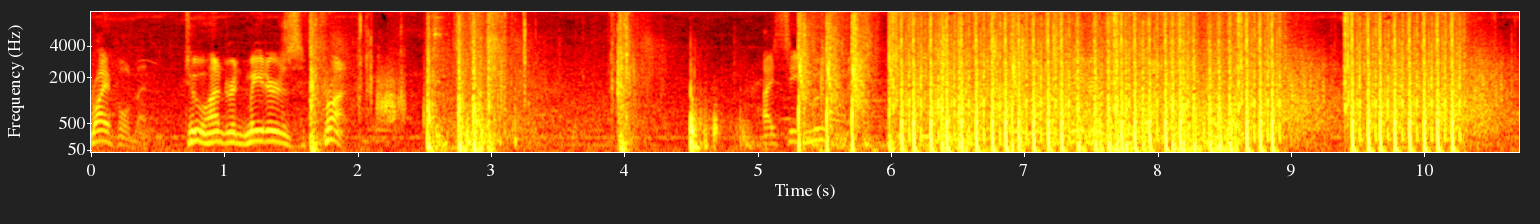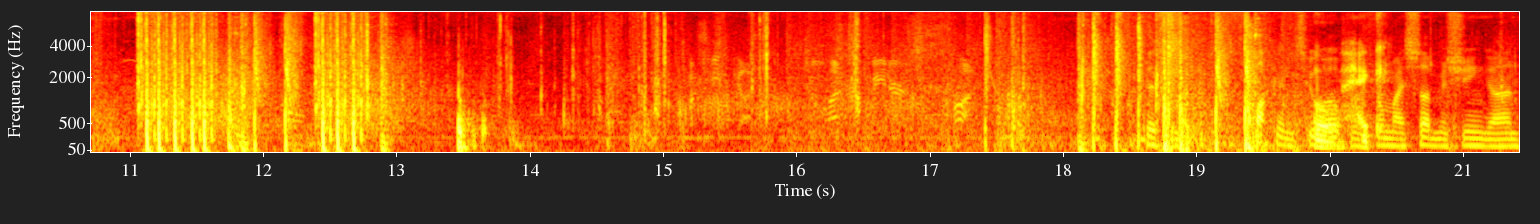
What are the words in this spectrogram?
Rifleman, 200 meters front. I see movement. 200 meters front. Machine gun, 200 meters front. This is fucking too Oh, open heck. for my submachine gun.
